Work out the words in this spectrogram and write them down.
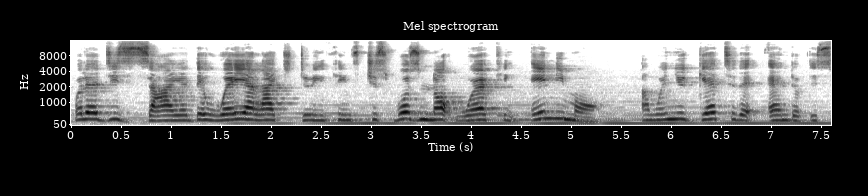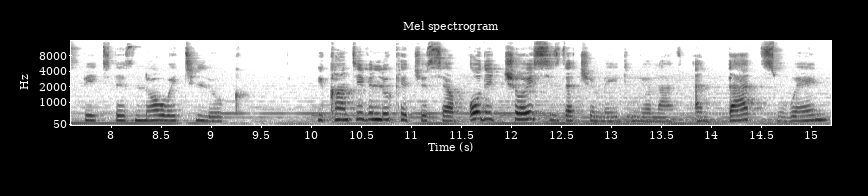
what I desired, the way I liked doing things just was not working anymore. And when you get to the end of this pit, there's nowhere to look. You can't even look at yourself or the choices that you made in your life. And that's when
